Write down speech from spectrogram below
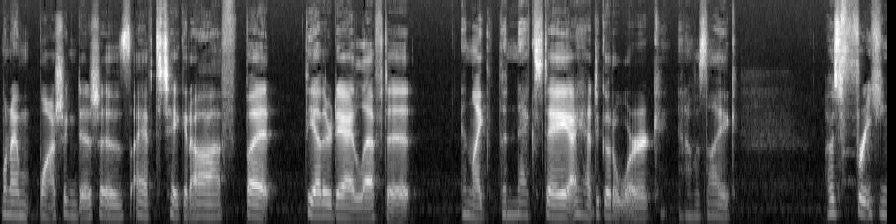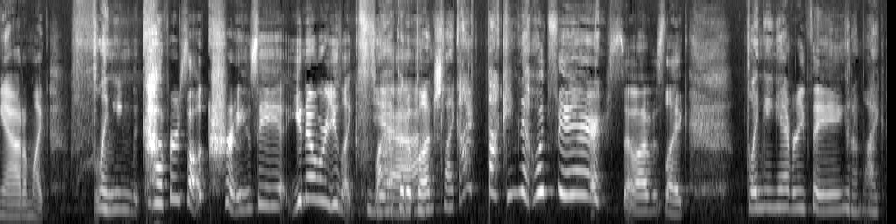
when I'm washing dishes, I have to take it off. But the other day I left it, and like the next day I had to go to work, and I was like. I was freaking out. I'm like flinging the covers all crazy. You know where you like flap it a bunch, like I fucking know it's here. So I was like flinging everything, and I'm like,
